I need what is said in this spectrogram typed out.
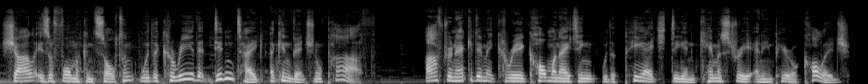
Charlotte is a former consultant with a career that didn't take a conventional path. After an academic career culminating with a PhD in chemistry at Imperial College,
